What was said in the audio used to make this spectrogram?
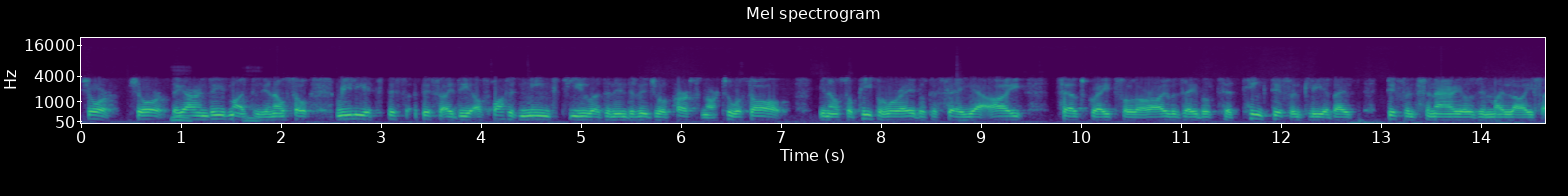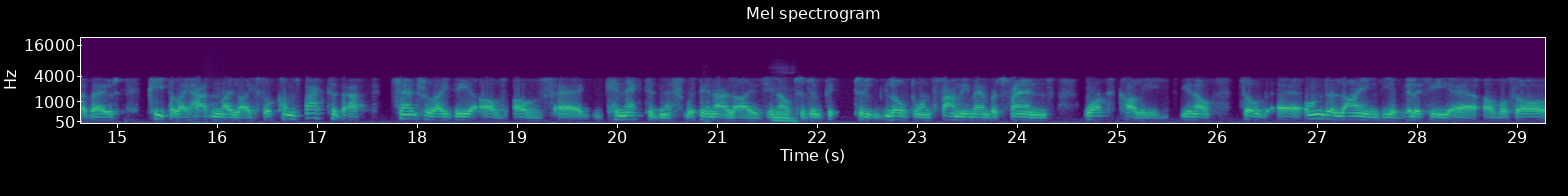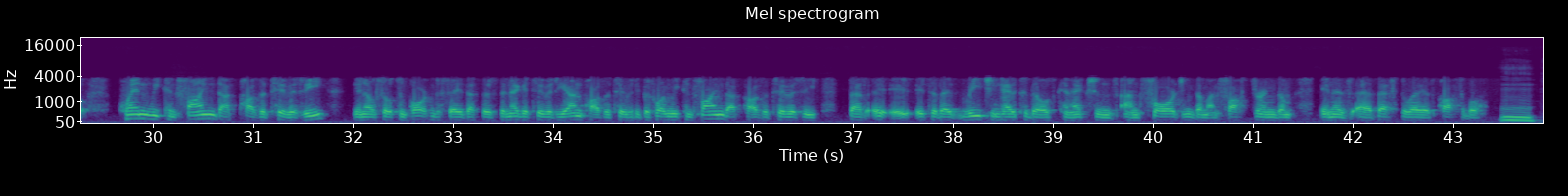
Sure, sure, they mm. are indeed, Michael. You know, so really, it's this this idea of what it means to you as an individual person, or to us all. You know, so people were able to say, "Yeah, I felt grateful or I was able to think differently about different scenarios in my life, about people I had in my life. So it comes back to that central idea of of uh, connectedness within our lives. You know, mm. to do to loved ones, family members, friends, work colleagues. You know, so uh, underlying the ability uh, of us all when we can find that positivity. You know, so it's important to say that there's the negativity and positivity, but when we can find that positivity, that it's about reaching out to those connections and forging them and fostering them in as uh, best a way as possible. Mm.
